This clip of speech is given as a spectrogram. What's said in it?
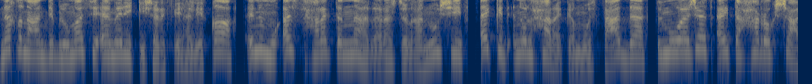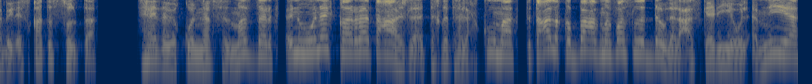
نقلا عن دبلوماسي أمريكي شارك في هاللقاء أن مؤسس حركة النهضة راشد الغنوشي أكد أن الحركة مستعدة لمواجهة أي تحرك شعبي لإسقاط السلطة. هذا يقول نفس المصدر أن هناك قرارات عاجلة اتخذتها الحكومة تتعلق ببعض مفاصل الدولة العسكرية والأمنية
